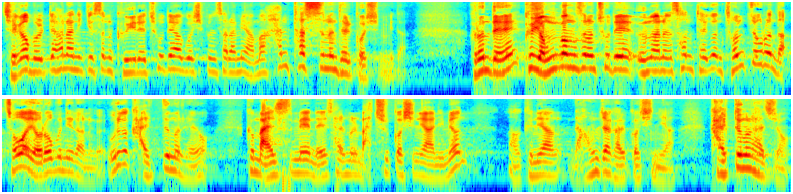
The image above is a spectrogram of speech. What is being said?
제가 볼 때 하나님께서는 그 일에 초대하고 싶은 사람이 아마 한타스는 될 것입니다. 그런데 그 영광스러운 초대에 응하는 선택은 전적으로 나, 저와 여러분이라는 거예요. 우리가 갈등을 해요. 그 말씀에 내 삶을 맞출 것이냐 아니면 어, 그냥 나 혼자 갈 것이냐 갈등을 하죠.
